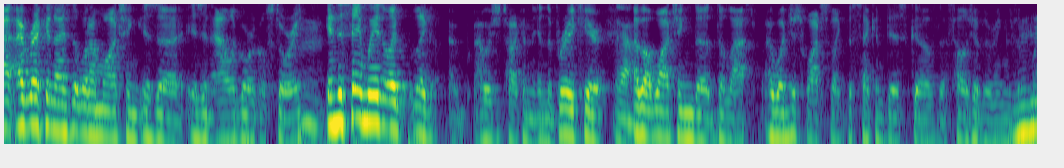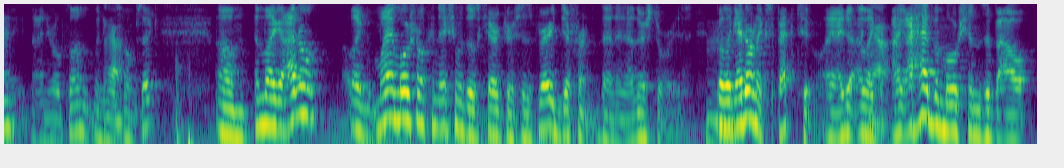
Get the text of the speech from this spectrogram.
I, I recognize that what I'm watching is a is an allegorical story. Mm. In the same way that, like, like I- was just talking in the break here Yeah. about watching the the last. I just watched like the second disc of the Fellowship of the Rings with my nine year old son when he was Mm-hmm. Homesick. Um, and like, I don't like my emotional connection with those characters is very different than in other stories. But like, I don't expect to. I, I, I like Mm. Yeah. I, I have emotions about.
